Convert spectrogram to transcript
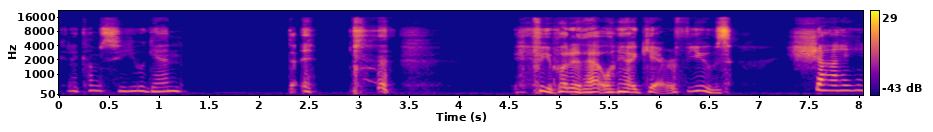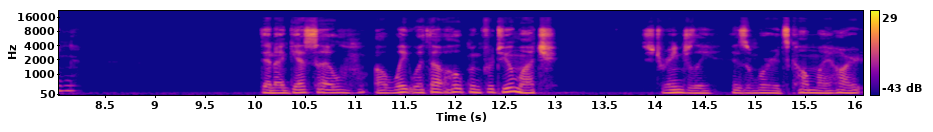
Could I come see you again? Eh, if you put it that way, I can't refuse. Shine. Then I guess I'll, I'll wait without hoping for too much. Strangely, his words calm my heart.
